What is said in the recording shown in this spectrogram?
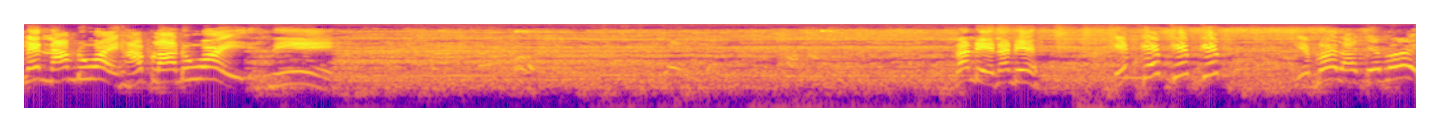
เล่นน้ำด้วย หาปลาด้วย นี่นั่นเดนั่นเดเก็บเก็บเก็บเก็บเก็บเลยล่ะเก็บเลย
